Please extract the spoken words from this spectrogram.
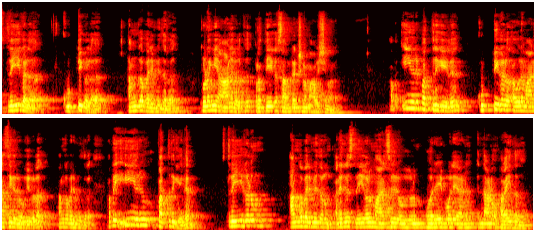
സ്ത്രീകൾ കുട്ടികൾ അംഗപരിമിതർ തുടങ്ങിയ ആളുകൾക്ക് പ്രത്യേക സംരക്ഷണം ആവശ്യമാണ്. അപ്പൊ ഈ ഒരു പത്രികയിൽ കുട്ടികൾ അതുപോലെ മാനസിക രോഗികൾ അംഗപരിമിതർ അപ്പൊ ഈ ഒരു പത്രികയിൽ സ്ത്രീകളും അംഗപരിമിതരും അല്ലെങ്കിൽ സ്ത്രീകളും മാനസിക രോഗികളും ഒരേപോലെയാണ് എന്നാണോ പറയുന്നത്?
